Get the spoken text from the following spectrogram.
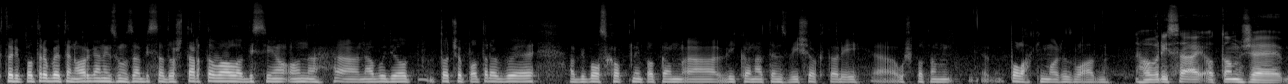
ktorý potrebuje ten organizmus, aby sa doštartoval, aby si on nabudil to, čo potrebuje, aby bol schopný potom vykonať ten zvyšok, ktorý už potom polahky môže zvládnuť. Hovorí sa aj o tom, že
